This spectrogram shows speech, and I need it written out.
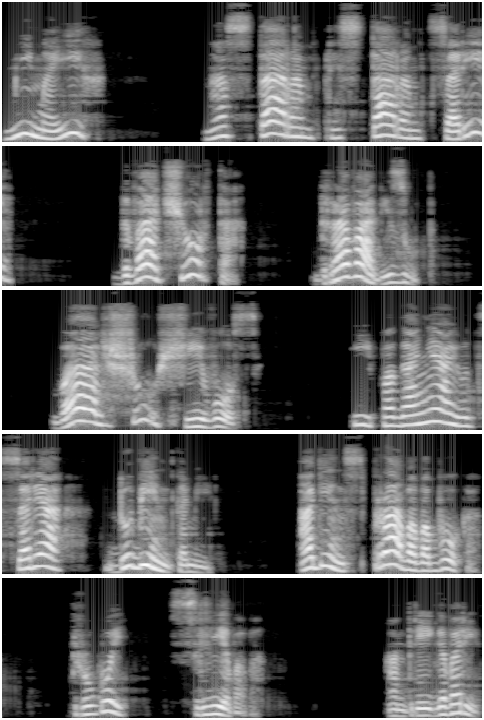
мимо их на старом-престаром царе два черта дрова везут, большущий воз, и погоняют царя дубинками. Один с правого бока, другой с левого. Андрей говорит,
